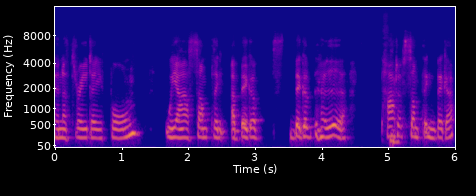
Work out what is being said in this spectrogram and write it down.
in a three D form. We are something a bigger bigger part hmm. of something bigger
